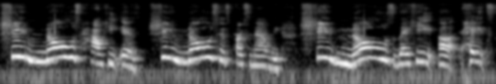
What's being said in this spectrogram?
She knows how he is. She knows his personality. She knows that he uh, hates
